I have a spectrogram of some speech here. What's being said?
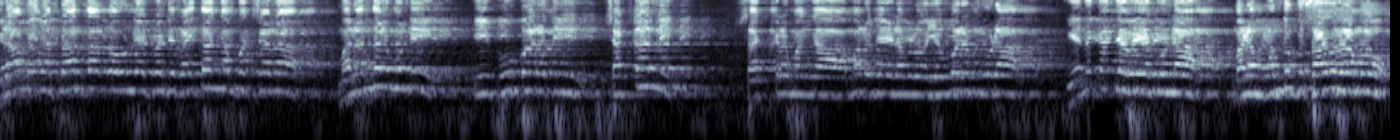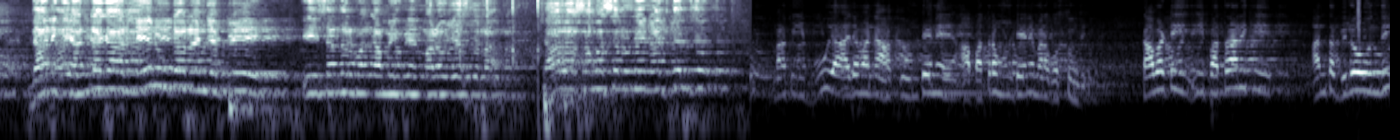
గ్రామీణ ప్రాంతాల్లో ఉండేటువంటి రైతాంగం పక్షాన మనందరం ఉండి ఈ భూభారతి చట్టాన్ని సక్రమంగా అమలు చేయడంలో ఎవ్వరం కూడా వెనకంజ వేయకుండా మనం ముందుకు సాగుదాము. దానికి అండగా నేనుంటానని చెప్పి ఈ సందర్భంగా మీకు నేను మనవి చేస్తున్నా. చాలా సమస్యలు ఉన్నాయి నాకు తెలుసు. మనకు ఈ భూ యాజమాన్య హక్కు ఉంటేనే ఆ పత్రం ఉంటేనే మనకు వస్తుంది. కాబట్టి ఈ పత్రానికి అంత విలువ ఉంది.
